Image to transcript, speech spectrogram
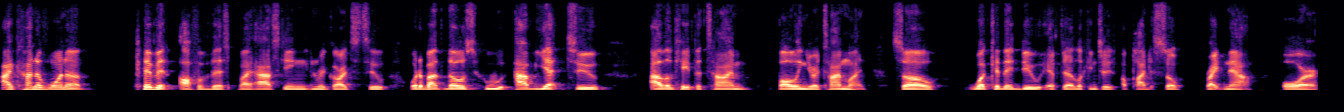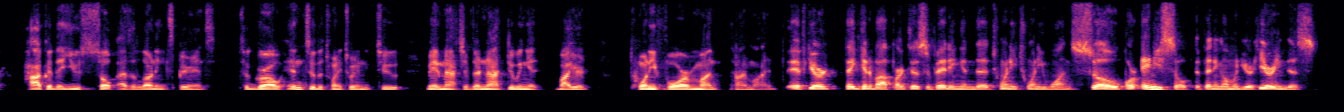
I kind of want to pivot off of this by asking in regards to what about those who have yet to allocate the time following your timeline? So, what could they do if they're looking to apply to SOAP right now? Or how could they use SOAP as a learning experience to grow into the 2022 main match if they're not doing it by your 24 month timeline? If you're thinking about participating in the 2021 SOAP or any SOAP, depending on when you're hearing this,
